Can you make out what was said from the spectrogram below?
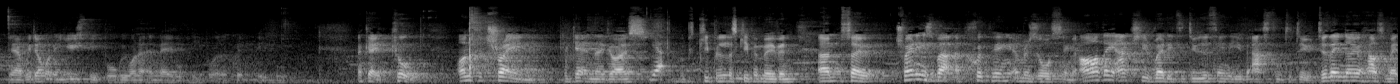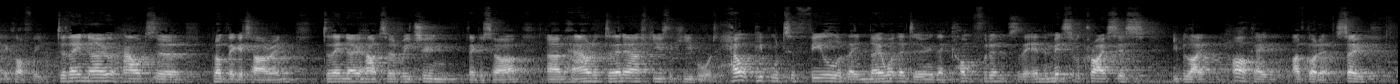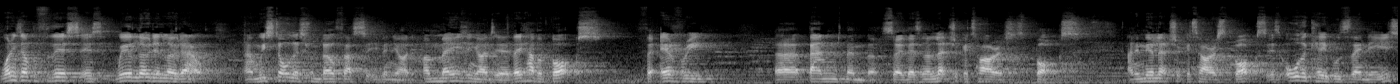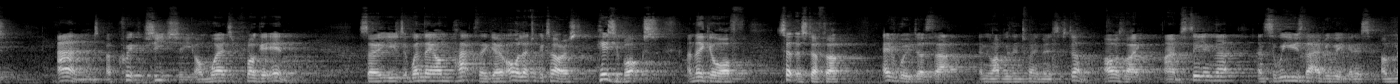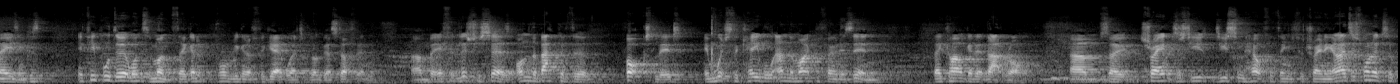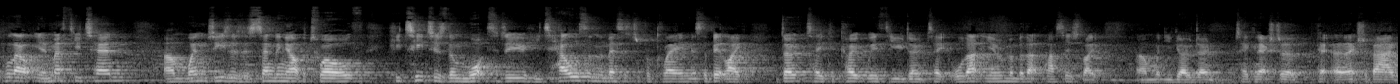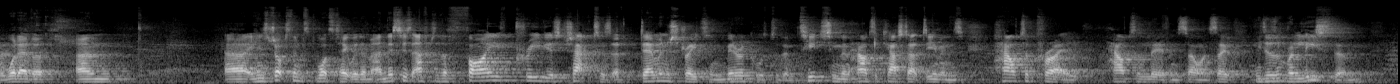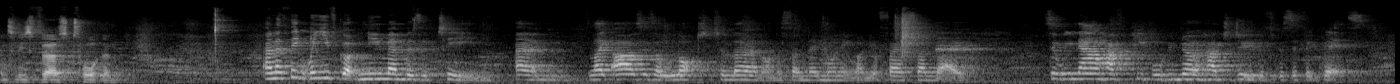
Yeah, we don't want to use people, we want to enable people and equip people. Okay, cool. On to train. We're getting there, guys. Yeah. Let's keep it, let's keep it moving. Um, so, training is about equipping and resourcing. Are they actually ready to do the thing that you've asked them to do? Do they know how to make the coffee? Do they know how to plug their guitar in? Do they know how to retune their guitar? Um, how do, do they know how to use the keyboard? Help people to feel that they know what they're doing, they're confident, so that in the midst of a crisis, you'd be like, oh, okay, I've got it. So, one example for this is we're load in, load out. And we stole this from Belfast City Vineyard. Amazing idea. They have a box for every uh, band member. So there's an electric guitarist box. And in the electric guitarist box is all the cables they need and a quick cheat sheet on where to plug it in. So when they unpack, they go, oh, electric guitarist, here's your box. And they go off, set their stuff up. Everybody does that. And like within 20 minutes, it's done. I was like, I'm stealing that. And so we use that every week. And it's amazing because if people do it once a month, they're gonna, probably going to forget where to plug their stuff in. Um, but if it literally says on the back of the box lid, in which the cable and the microphone is in, they can't get it that wrong. Um, so train, just use, use some helpful things for training. And I just wanted to pull out, you know, Matthew 10, um, when Jesus is sending out the 12, he teaches them what to do. He tells them the message to proclaim. It's a bit like, don't take a coat with you, don't take all that. You remember that passage? Like, um, when you go, don't take an extra, an extra bag or whatever. Um, uh, he instructs them what to take with them, and this is after the five previous chapters of demonstrating miracles to them, teaching them how to cast out demons, how to pray, how to live, and so on. So he doesn't release them until he's first taught them. And I think when you've got new members of team, um, like ours is a lot to learn on a Sunday morning on your first Sunday. So we now have people who know how to do the specific bits.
